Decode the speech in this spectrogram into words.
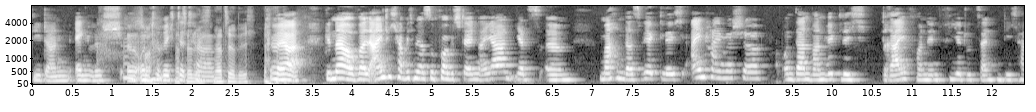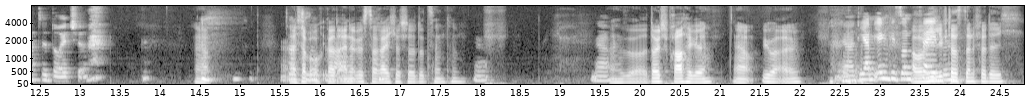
die dann Englisch äh, unterrichtet natürlich, haben. Natürlich, Ja, genau, weil eigentlich habe ich mir das so vorgestellt, naja, jetzt ähm, machen das wirklich Einheimische und dann waren wirklich drei von den vier Dozenten, die ich hatte, Deutsche. Ja. ja ich habe auch gerade eine österreichische Dozentin. Ja. Ja. Also deutschsprachige, ja, überall. Ja, die haben irgendwie so ein Aber Fable. wie lief das denn für dich?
